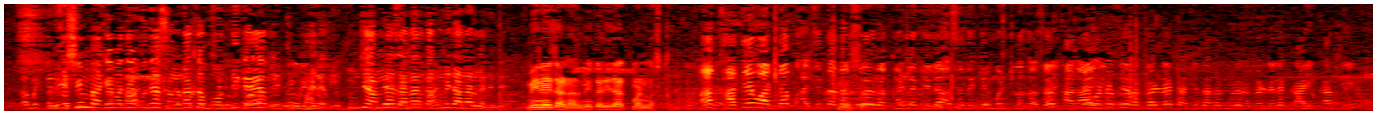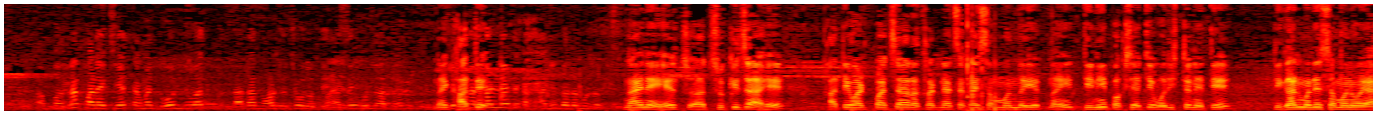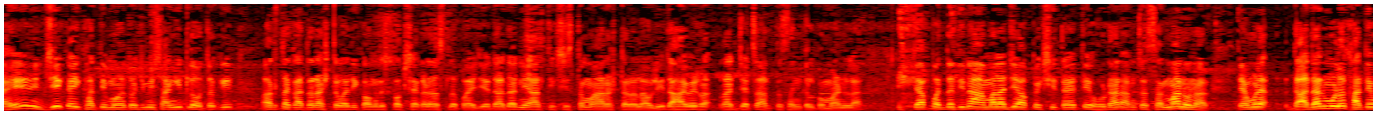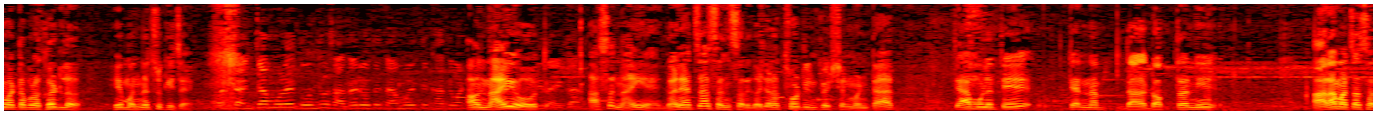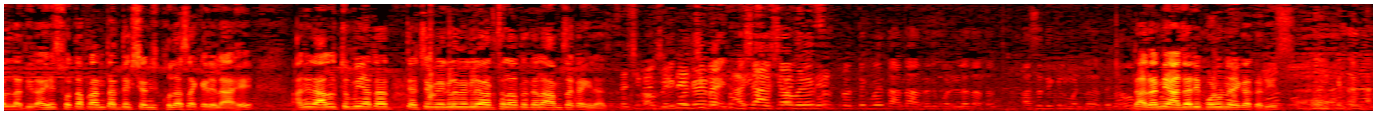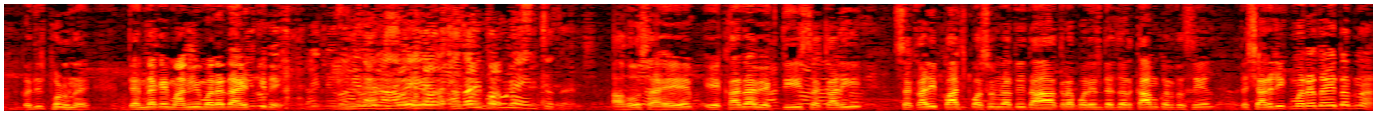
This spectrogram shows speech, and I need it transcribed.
रेशीम बागेमध्ये उद्या संघाचं बौद्धिक आहे. तुमचे आमदार जाणार का? तुम्ही जाणार का तिथे? मी नाही जाणार मी कधी जात पण नसतो. हा खाते वाटप अजितदादांमुळे रखडलं गेलं असं देखील म्हटलं जातं. खाते वाटप जे रखडले त्याची दादांमुळे रखडलेले. काही खाती पलरक पाडायची आहेत. त्यामुळे दोन दिवस दादा नॉट रिच्युअल होते असंही बोललं जातं. नाही खाते रखडले ते अजित दादांमुळे नाही नाही हे चुकीचं आहे. खातेवाटपाचा रखडण्याचा काही संबंध येत नाही. तिन्ही पक्षाचे वरिष्ठ नेते तिघांमध्ये समन्वय आहे. आणि जे काही खाती महत्वाची मी सांगितलं होतं की अर्थ खातं राष्ट्रवादी काँग्रेस पक्षाकडे असलं पाहिजे. दादांनी आर्थिक शिस्त महाराष्ट्राला लावली. दहावे राज्याचा अर्थसंकल्प मांडला. त्या पद्धतीनं आम्हाला जे अपेक्षित आहे ते होणार. आमचा सन्मान होणार. त्यामुळे दादांमुळे खातेवाटप रखडलं हे म्हणणं चुकीचं आहे. त्यांच्यामुळे दोन दिवस आजारी होते त्यामुळे ते खाते नाही होत. असं नाही आहे गळ्याचा संसर्ग ज्याला थ्रोट इन्फेक्शन म्हणतात त्यामुळे ते त्यांना डा- डॉक्टरांनी आरामाचा सल्ला दिला. हे स्वतः प्रांताध्यक्षांनी खुलासा केलेला आहे. आणि राहिलं तुम्ही आता त्याचे वेगळे वेगळे अर्थ लावता त्याला आमचा काही इलाज नाही. वेगवेगळे नाही. अशा अशा वेळेस प्रत्येक वेळेस दादा आजारी पडले जातात. असं देखील म्हटलं जातं. जेव्हा दादांनी आजारी पडू नये का कधीच? कधीच पडू नये. त्यांना काही मानवी मर्यादा आहेत की नाही? आजारी पडू नये अहो साहेब एखादा व्यक्ती सकाळी सकाळी पाच पासून रात्री दहा अकरा पर्यंत जर काम करत असेल तर शारीरिक मर्यादा येतात ना.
